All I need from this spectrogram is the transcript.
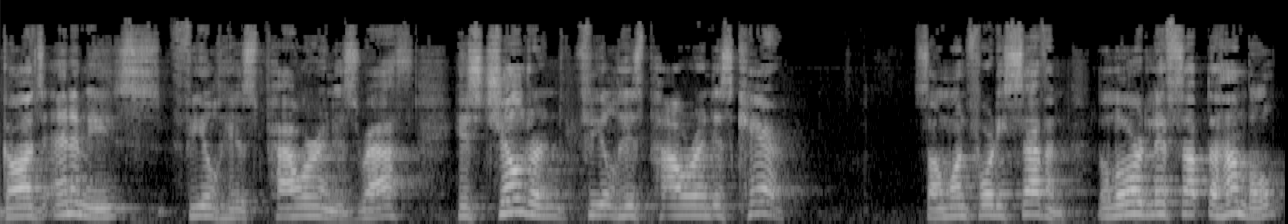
God's enemies feel his power and his wrath. His children feel his power and his care. Psalm 147 The Lord lifts up the humble,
